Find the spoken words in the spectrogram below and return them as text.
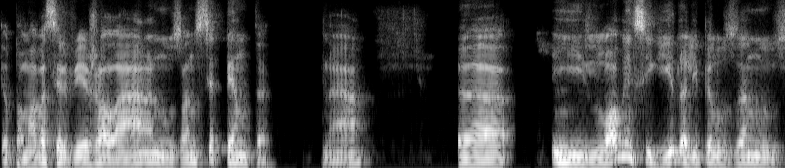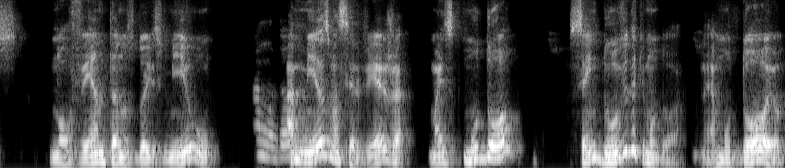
eu tomava cerveja lá nos anos 70, né? Uh, e logo em seguida, ali pelos anos 90, anos 2000, ah, a mesma cerveja mas mudou, sem dúvida que mudou. Né? Mudou, eu,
